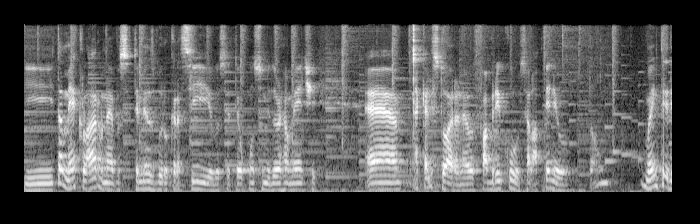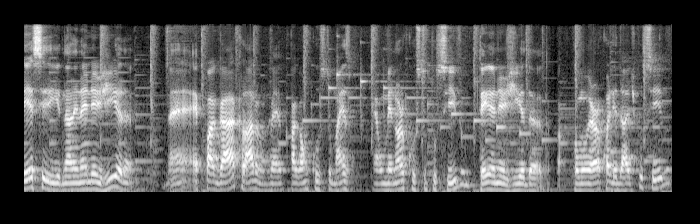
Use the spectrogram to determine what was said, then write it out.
E também, é claro, né, você ter menos burocracia, você ter o consumidor realmente é aquela história, né? Eu fabrico, sei lá, pneu. Então, o meu interesse na, na energia né, é pagar, claro, né, pagar um custo mais, é o menor custo possível, ter a energia da, da, com a maior qualidade possível.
